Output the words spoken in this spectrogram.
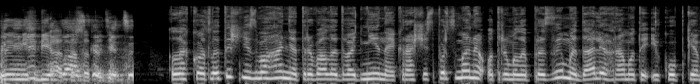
не міг бігати ще тоді. Легкоатлетичні змагання тривали два дні. Найкращі спортсмени отримали призи, медалі, грамоти і кубки.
